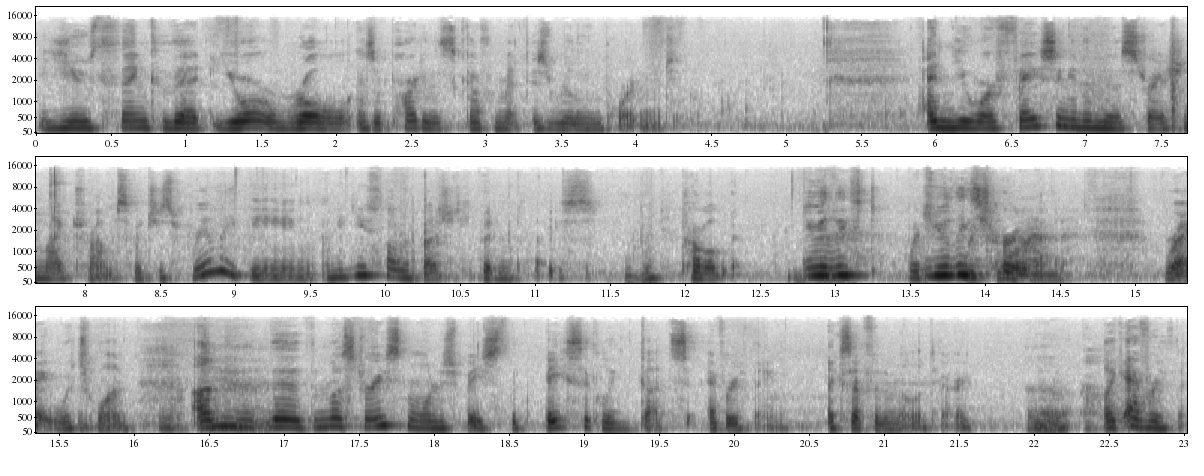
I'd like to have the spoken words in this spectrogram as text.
you think that your role as a part of this government is really important and you are facing an administration like Trump's, which is really being. I mean, you saw the budget he put in place. Mm-hmm. Probably, you at least Which- you at least heard one? about it. Right, which one? I mean, um, the the most recent one is basically basically guts everything except for the military, oh. mm-hmm. like everything,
